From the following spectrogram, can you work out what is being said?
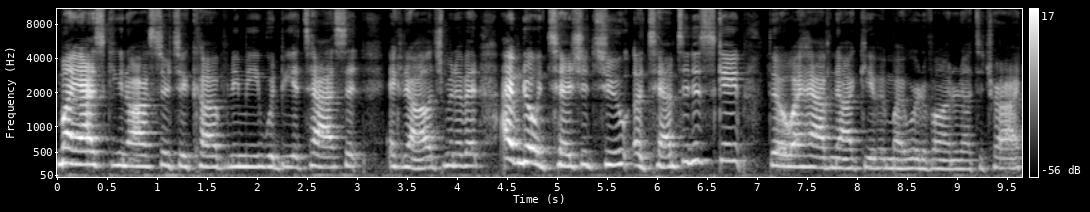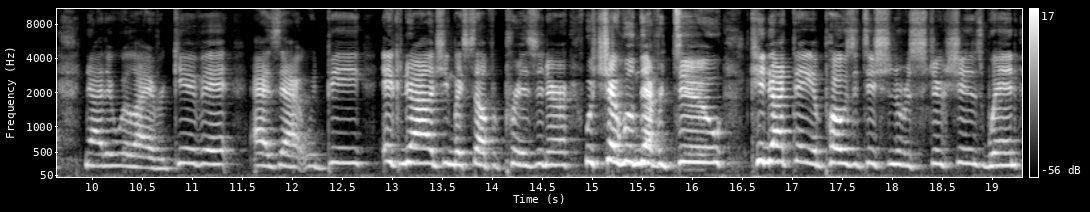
My asking an officer to accompany me would be a tacit acknowledgement of it. I have no intention to attempt an escape, though I have not given my word of honor not to try. Neither will I ever give it, as that would be acknowledging myself a prisoner, which I will never do. Cannot they impose additional restrictions when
